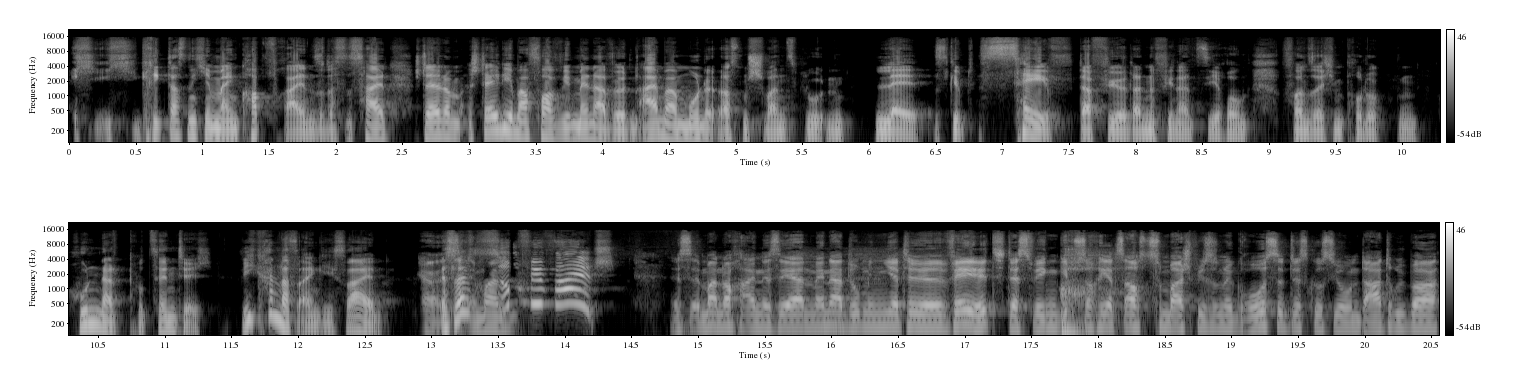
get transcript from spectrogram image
ich, ich krieg das nicht in meinen Kopf rein. So, das ist halt, stell, dir- stell dir mal vor, wir Männer würden einmal im Monat aus dem Schwanz bluten. Lell. Es gibt safe dafür dann eine Finanzierung von solchen Produkten. Hundertprozentig. Wie kann das eigentlich sein? Ja, Es ist läuft so viel falsch. Ist immer noch eine sehr männerdominierte Welt. Deswegen gibt es doch jetzt auch zum Beispiel so eine große Diskussion darüber.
